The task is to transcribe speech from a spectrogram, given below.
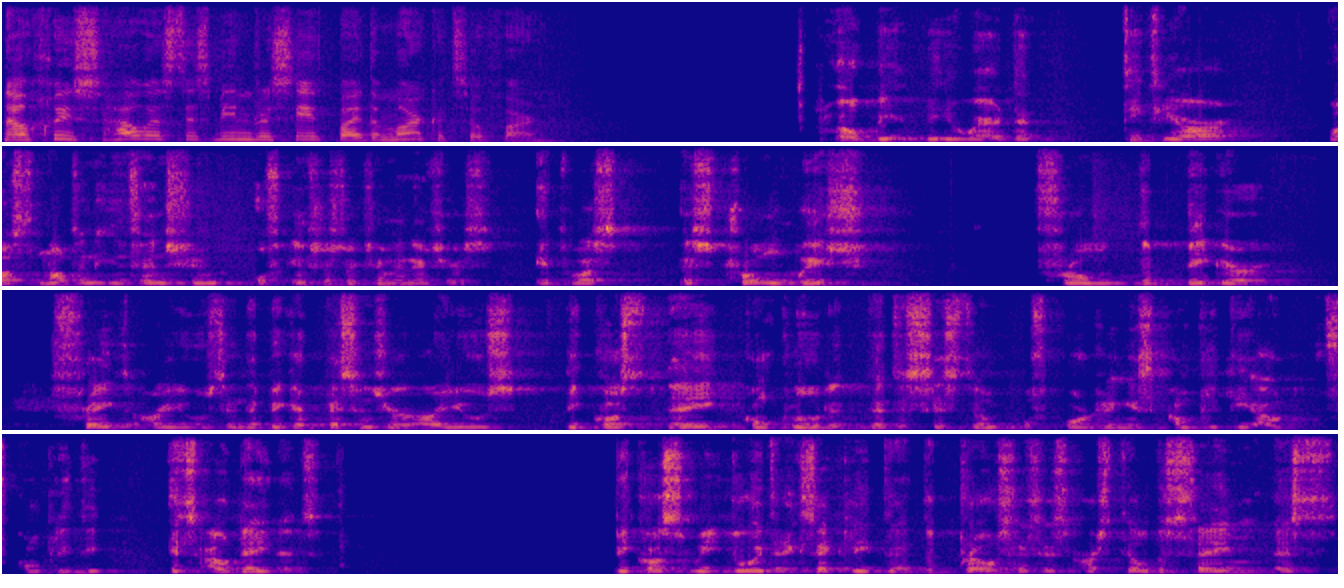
Now, Guus, how has this been received by the market so far? Well, be, be aware that TTR was not an invention of infrastructure managers. It was a strong wish from the bigger freight RUs and the bigger passenger RUs because they concluded that the system of ordering is completely out of completely it's outdated because we do it exactly the, the processes are still the same as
